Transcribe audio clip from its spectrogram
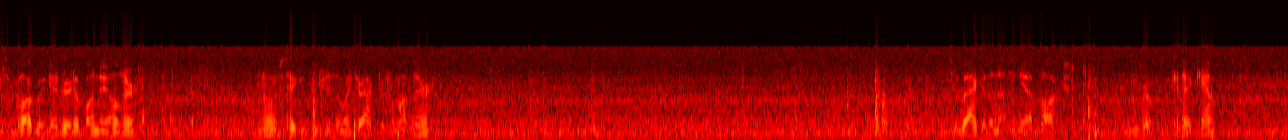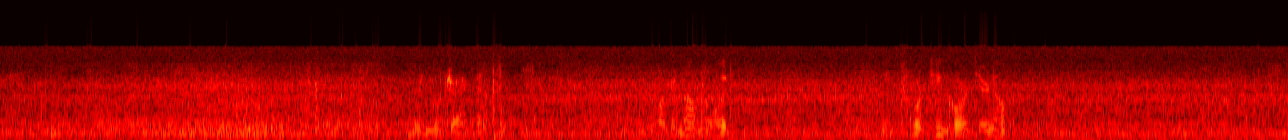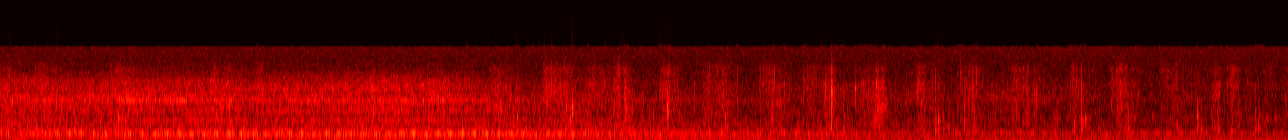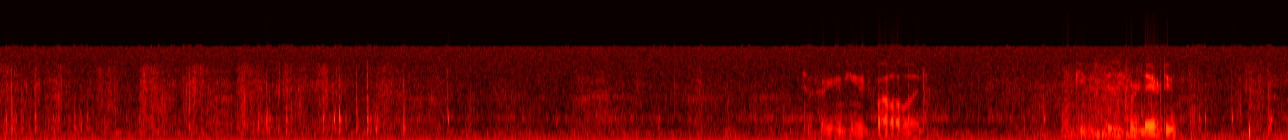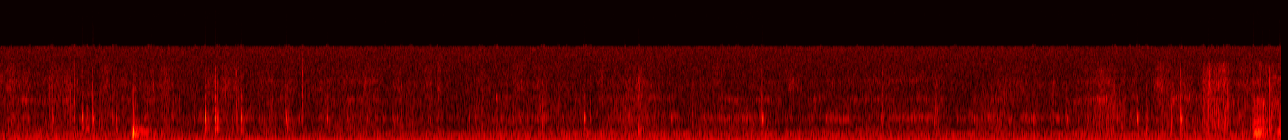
There's a buck we did right up on the hill there. And I was taking pictures of my tractor from up there. It's the back of the Nothing Yet box in Brook Cadet Camp. There's no tractor. Fucking mountain of wood. I think 14 cords here now. friggin' huge pile of wood. I'll keep us busy for a day or two. Well.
